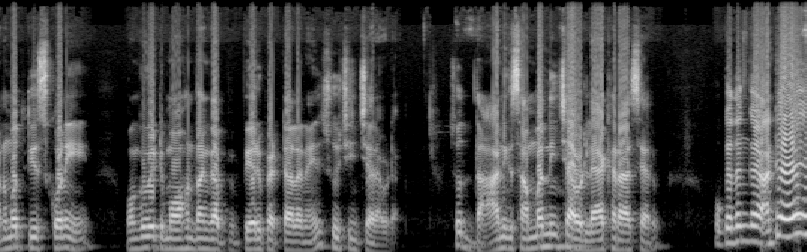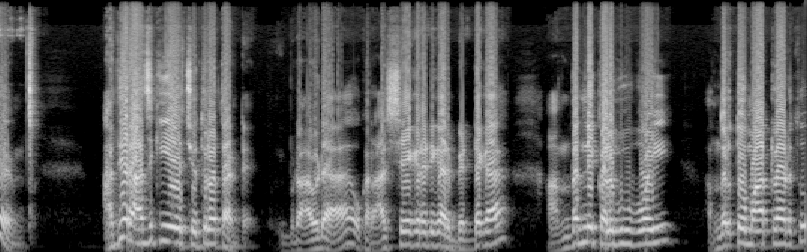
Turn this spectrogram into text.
అనుమతి తీసుకొని వంగవీటి మోహన్ రంగ పేరు పెట్టాలని సూచించారు ఆవిడ. సో దానికి సంబంధించి ఆవిడ లేఖ రాశారు. ఒక విధంగా అంటే అదే రాజకీయ చతురత అంటే ఇప్పుడు ఆవిడ ఒక రాజశేఖర రెడ్డి గారి బిడ్డగా అందరినీ కలుపుకుపోయి అందరితో మాట్లాడుతూ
